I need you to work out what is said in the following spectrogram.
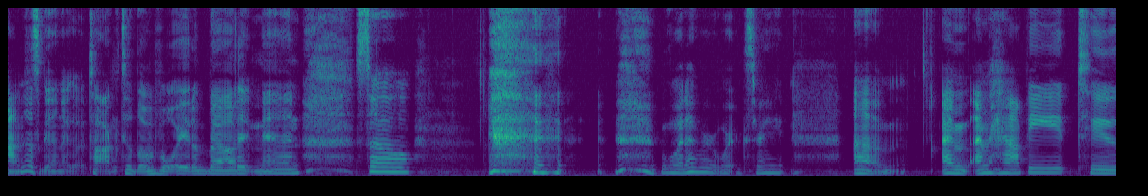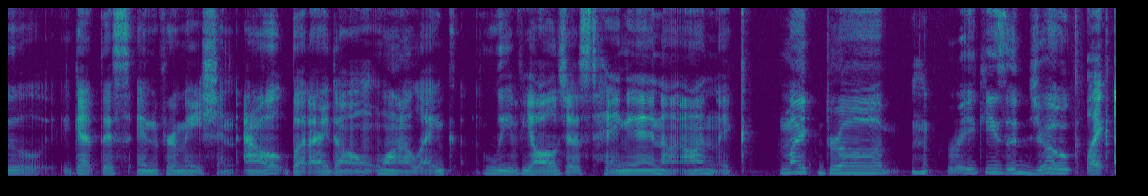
i'm just gonna go talk to the void about it man. So whatever works right? Um i'm i'm happy to get this information out but i don't want to like leave y'all just hanging on, on like mic drop. Reiki's a joke. Like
